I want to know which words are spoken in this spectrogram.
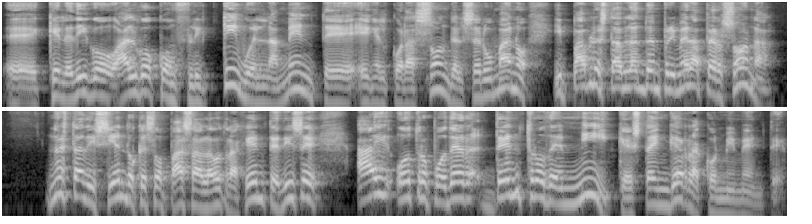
eh, que le digo, algo conflictivo en la mente, en el corazón del ser humano. Y Pablo está hablando en primera persona. No está diciendo que eso pasa a la otra gente. Dice, hay otro poder dentro de mí que está en guerra con mi mente.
